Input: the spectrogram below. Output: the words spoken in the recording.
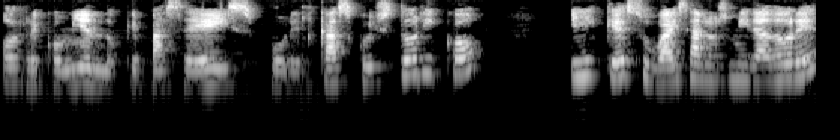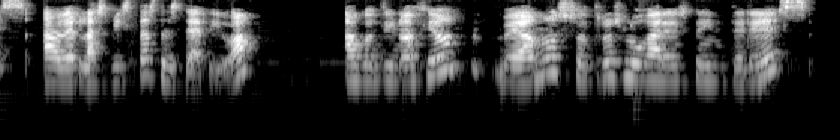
os recomiendo que paseéis por el casco histórico y que subáis a los miradores a ver las vistas desde arriba. A continuación, veamos otros lugares de interés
